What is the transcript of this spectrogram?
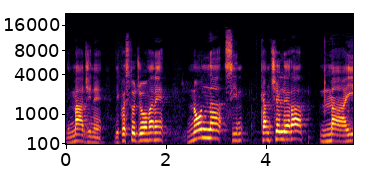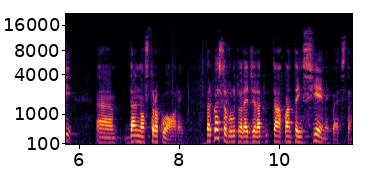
l'immagine di questo giovane non si cancellerà mai eh, dal nostro cuore. Per questo ho voluto leggerla tutta quanta insieme questa.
